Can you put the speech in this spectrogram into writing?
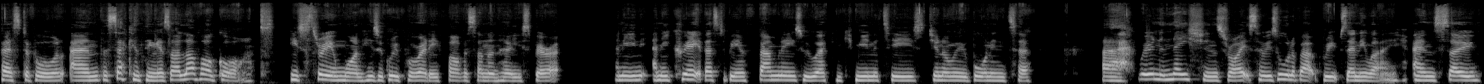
first of all. And the second thing is I love our God. He's three in one. He's a group already, Father, Son, and Holy Spirit. And he and he created us to be in families. We work in communities. Do you know we were born into uh, we're in the nations, right? So he's all about groups anyway. And so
